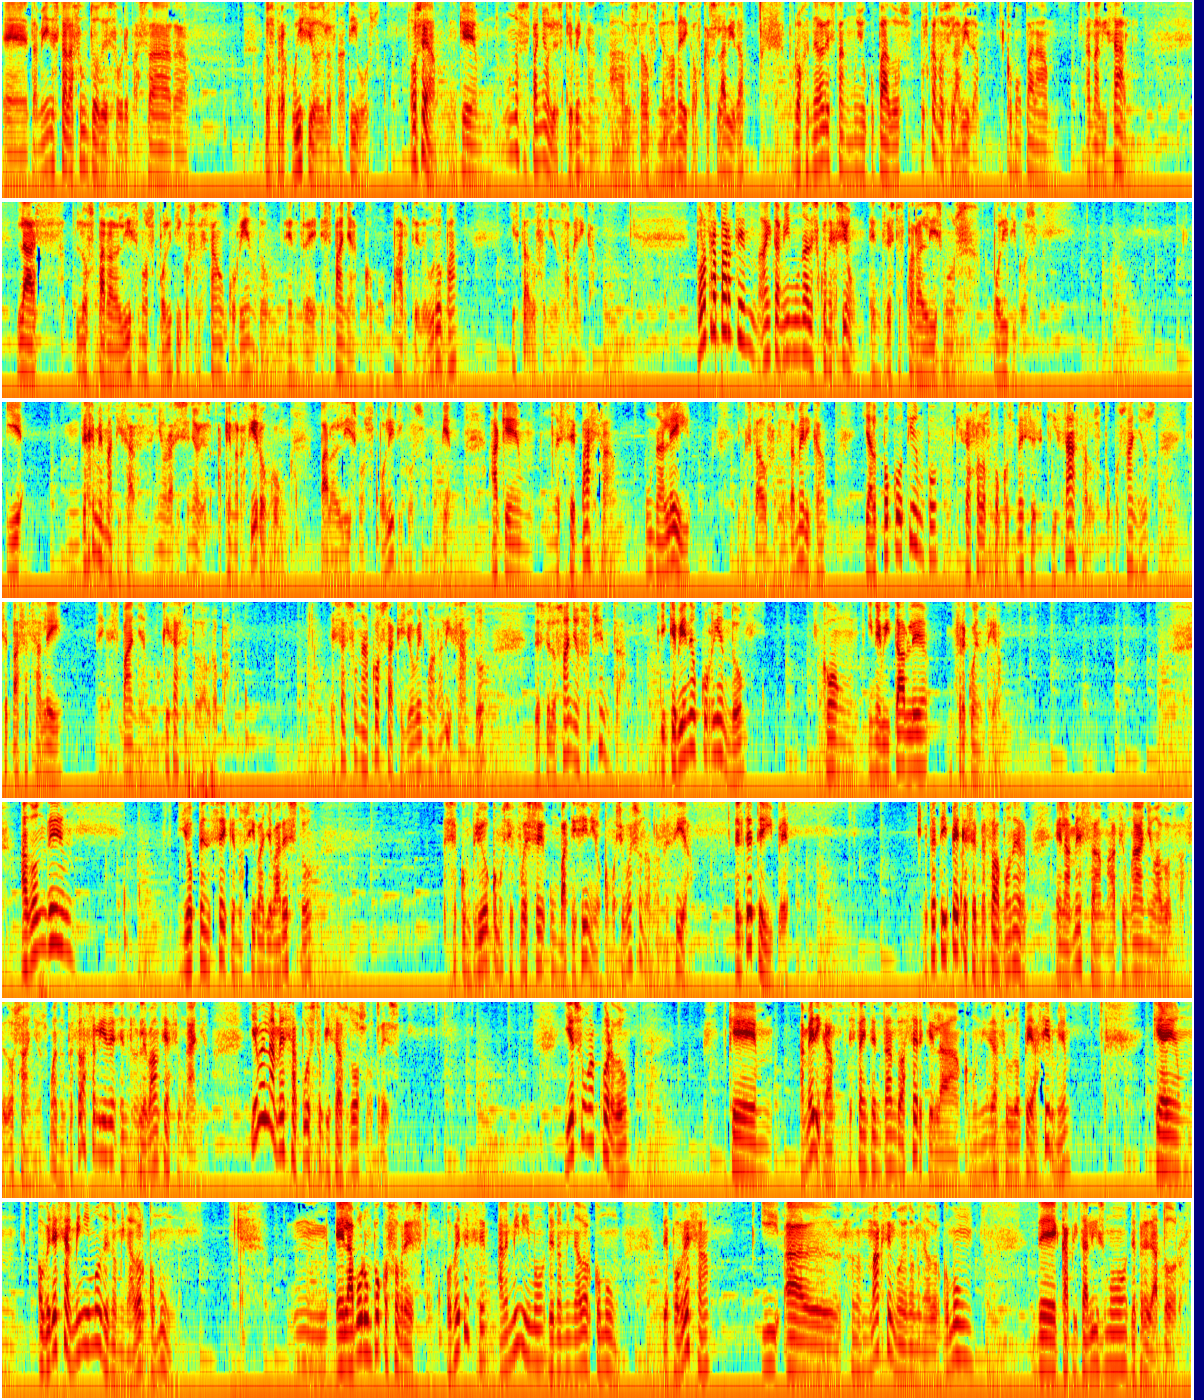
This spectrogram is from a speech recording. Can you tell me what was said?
Eh, también está el asunto de sobrepasar los prejuicios de los nativos. O sea, que unos españoles que vengan a los Estados Unidos de América a buscarse la vida, por lo general están muy ocupados buscándose la vida, como para analizar las, los paralelismos políticos que están ocurriendo entre España como parte de Europa y Estados Unidos América. Por otra parte, hay también una desconexión entre estos paralelismos políticos. Y mm, déjenme matizar, señoras y señores, a qué me refiero con paralelismos políticos. Bien, a que mm, se pasa una ley en Estados Unidos de América y al poco tiempo, quizás a los pocos meses, quizás a los pocos años, se pasa esa ley en España o quizás en toda Europa. Esa es una cosa que yo vengo analizando desde los años 80 y que viene ocurriendo con inevitable frecuencia. ¿A dónde yo pensé que nos iba a llevar esto? Se cumplió como si fuese un vaticinio, como si fuese una profecía. El TTIP, el TTIP que se empezó a poner en la mesa hace un año, hace dos años. Bueno, empezó a salir en relevancia hace un año. Lleva en la mesa puesto quizás dos o tres. Y es un acuerdo que América está intentando hacer que la comunidad europea firme, que mm, obedece al mínimo denominador común. Mm, elaboro un poco sobre esto. Obedece al mínimo denominador común de pobreza, y al máximo denominador común de capitalismo depredador.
